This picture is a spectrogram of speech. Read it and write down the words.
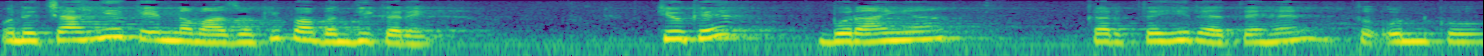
انہیں چاہیے کہ ان نمازوں کی پابندی کریں۔ کیونکہ برائیاں کرتے ہی رہتے ہیں تو ان کو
